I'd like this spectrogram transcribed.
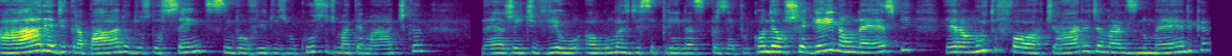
a área de trabalho dos docentes envolvidos no curso de matemática. Né? A gente viu algumas disciplinas, por exemplo, quando eu cheguei na Unesp, era muito forte a área de análise numérica,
